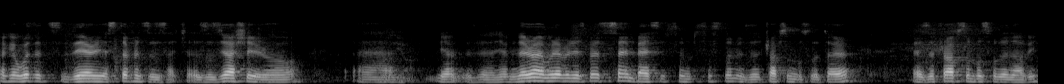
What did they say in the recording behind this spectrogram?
okay, with its various differences, such as the Yashir or uh, yeah, the Yom whatever it is, but it's the same basic system as the trop symbols for the Torah. There's the trop symbols for the Navi.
